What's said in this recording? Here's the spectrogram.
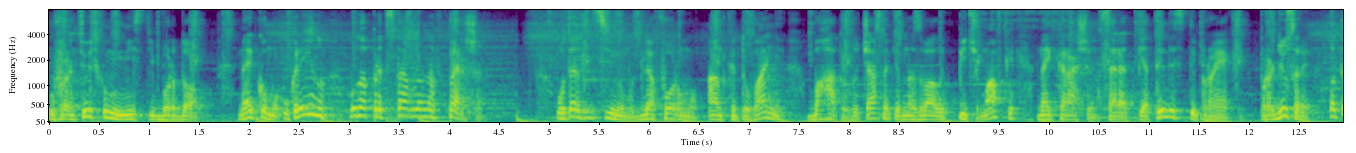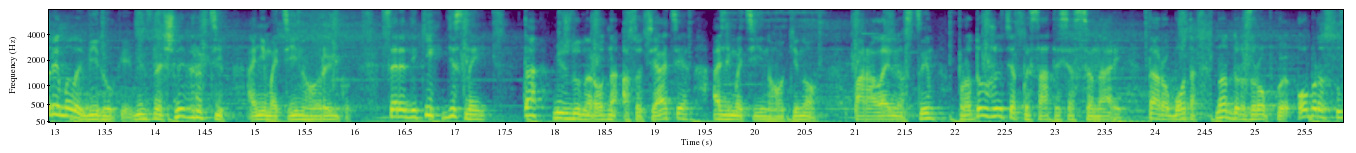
у французькому місті Бордо, на якому Україну була представлена вперше. У традиційному для форуму анкетуванні багато з учасників назвали піч мавки найкращим серед 50 проєктів. Продюсери отримали відгуки від значних гравців анімаційного ринку, серед яких Дісней та Міжнародна асоціація анімаційного кіно. Паралельно з цим продовжується писатися сценарій та робота над розробкою образу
